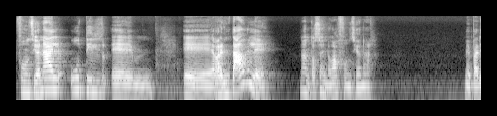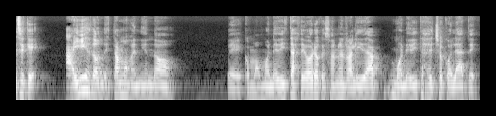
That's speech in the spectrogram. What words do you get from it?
funcional, útil, em, eh, rentable. No, entonces no va a funcionar. Me parece que ahí es donde estamos vendiendo como moneditas de oro que son en realidad moneditas de chocolate.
